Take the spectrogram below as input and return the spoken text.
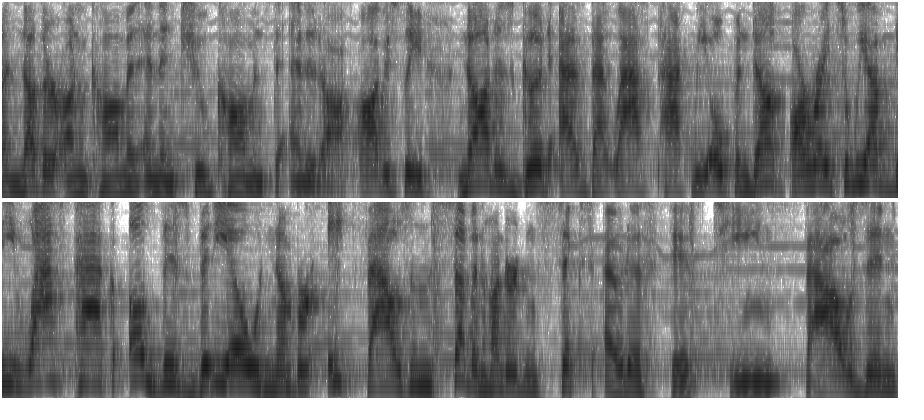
another uncommon, and then two commons to end it off. Obviously, not as good as that last pack we opened up. All right, so we have the last pack of this video, number 8,706 out of 15,000.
